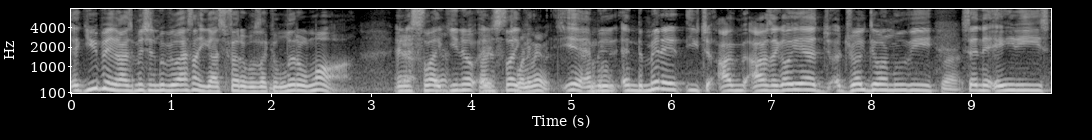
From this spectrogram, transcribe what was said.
like you guys mentioned the movie last night. You guys felt it was like a little long. And it's like you know, and it's like 20 minutes. yeah. I mean, mm-hmm. and the minute you, t- I, I was like, oh yeah, a drug dealer movie Right. set in the eighties.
